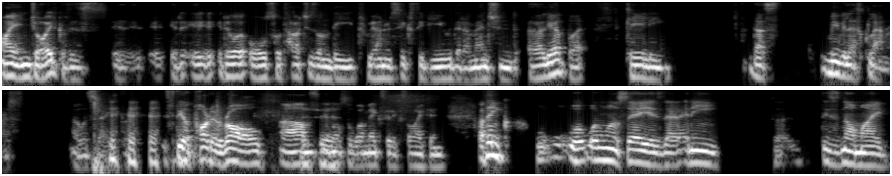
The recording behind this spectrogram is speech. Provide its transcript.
I enjoyed because it, it, it, it also touches on the 360 view that I mentioned earlier, but clearly that's maybe less glamorous, I would say. it's still part of the role, um, and also what makes it exciting. I think what, what I want to say is that any uh, this is not my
